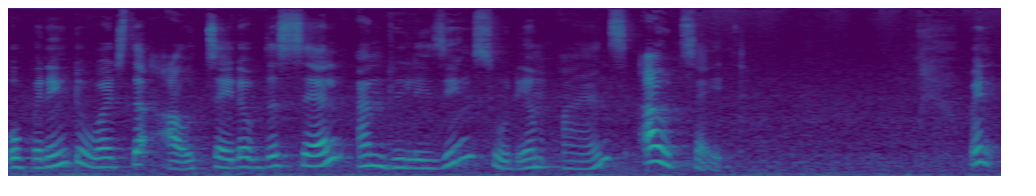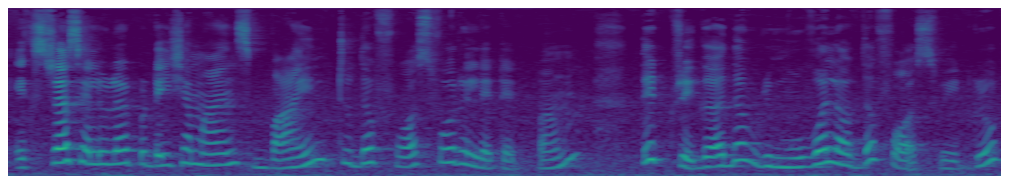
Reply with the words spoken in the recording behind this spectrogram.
opening towards the outside of the cell and releasing sodium ions outside. When extracellular potassium ions bind to the phosphorylated pump, they trigger the removal of the phosphate group,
